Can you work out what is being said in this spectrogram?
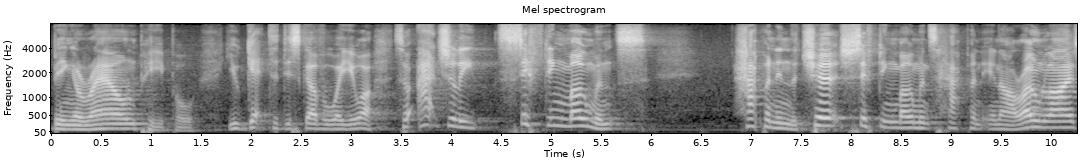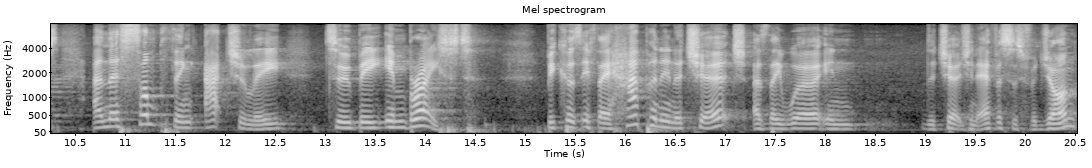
being around people, you get to discover where you are. So, actually, sifting moments happen in the church, sifting moments happen in our own lives, and there's something actually to be embraced. Because if they happen in a church, as they were in the church in Ephesus for John,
